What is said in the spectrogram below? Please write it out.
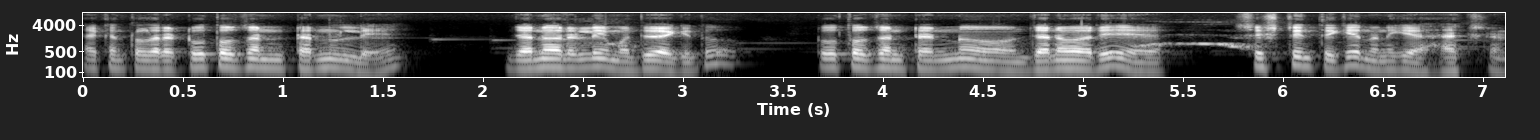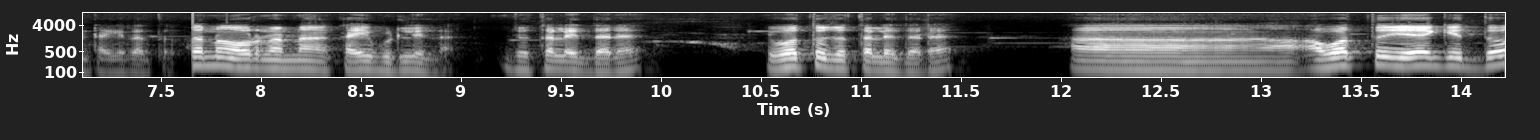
ಯಾಕಂತಂದರೆ ಟೂ ತೌಸಂಡ್ ಟೆನ್ನಲ್ಲಿ ಜನವರಿಯಲ್ಲಿ ಮದುವೆ ಆಗಿದ್ದು ಟೂ ತೌಸಂಡ್ ಟೆನ್ನು ಜನವರಿ ಸಿಕ್ಸ್ಟೀನ್ತಿಗೆ ನನಗೆ ಆಕ್ಸಿಡೆಂಟ್ ಆಗಿರೋದು. ಅದನ್ನು ಅವರು ನನ್ನ ಕೈ ಬಿಡಲಿಲ್ಲ. ಜೊತೆಲಿದ್ದಾರೆ ಇವತ್ತು ಜೊತೆಲಿದ್ದಾರೆ ಅವತ್ತು ಹೇಗಿದ್ದೋ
